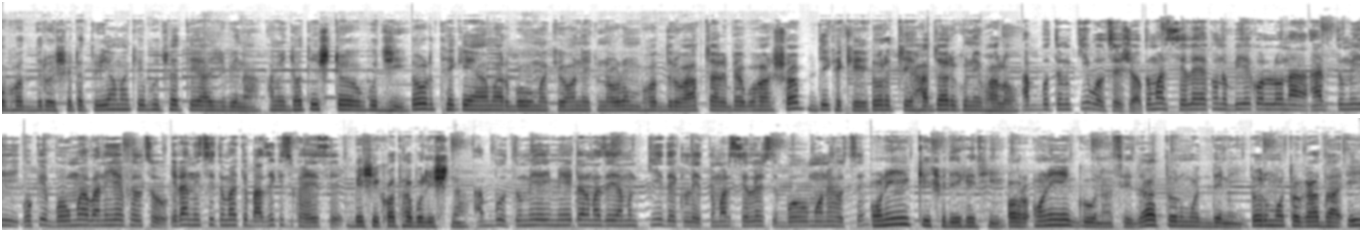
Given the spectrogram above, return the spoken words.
অভদ্র সেটা তুই আমাকে বুঝাতে আসবি না। আমি যথেষ্ট বুঝি। তোর থেকে আমার বৌমাকে অনেক নরম ভদ্র আচার ব্যবহার সব দিক থেকে তোর চেয়ে হাজার গুণে ভালো। আব্বু তুমি কি বলছো এসব? তোমার ছেলে এখনও বিয়ে করল না আর তুমি ওকে বৌমা বানিয়ে ফেলছো? এরা নিশ্চয়ই তোমাকে বাজে কিছু খাইয়েছে। বেশি কথা বলিস না। আব্বু তুমি এই মেয়েটার মাঝে এমন কি দেখলে? তোমার ছেলের বউ মনে হচ্ছে? অনেক কিছু দেখেছি ওর অনেক গুণ আছে যা তোর মধ্যে নেই। তোর মতো গাধা এই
